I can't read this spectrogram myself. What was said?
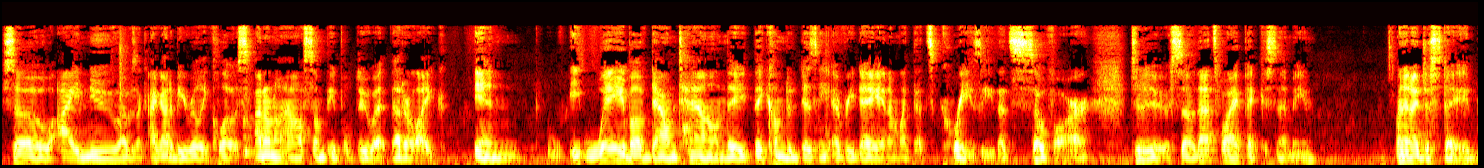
So I knew I was like, I got to be really close. I don't know how some people do it that are like in way above downtown. They they come to Disney every day, and I'm like, that's crazy. That's so far to do. So that's why I picked Kissimmee, and then I just stayed.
